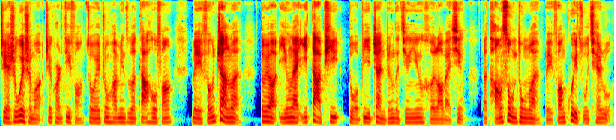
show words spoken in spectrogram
这也是为什么这块地方作为中华民族的大后方，每逢战乱都要迎来一大批躲避战争的精英和老百姓。那唐宋动乱，北方贵族迁入；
